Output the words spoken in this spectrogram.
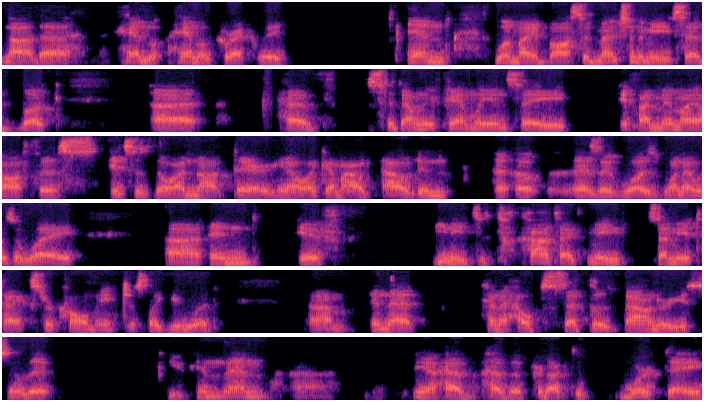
not uh, handled handled correctly. And when my boss had mentioned to me, he said, "Look, have sit down with your family and say if I'm in my office, it's as though I'm not there. You know, like I'm out out in as it was when I was away. and if you need to contact me, send me a text or call me, just like you would. Um, and that kind of helps set those boundaries so that you can then, uh, you know, have, have a productive work day.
